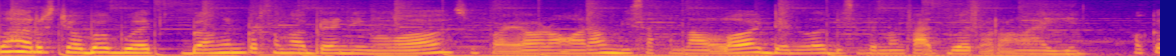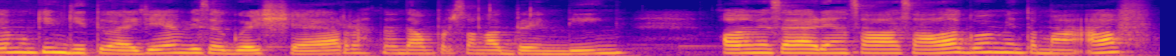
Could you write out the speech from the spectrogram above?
lo harus coba buat bangun personal branding lo supaya orang-orang bisa kenal lo dan lo bisa bermanfaat buat orang lain. Oke, mungkin gitu aja yang bisa gue share tentang personal branding. Kalau misalnya ada yang salah-salah, gue minta maaf.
